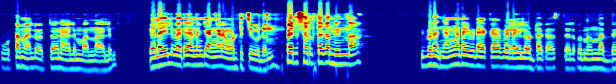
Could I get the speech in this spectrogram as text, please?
കൂട്ടമായാലും ഒറ്റനായാലും വന്നാലും വിളയിൽ വരികയാണെങ്കിൽ അങ്ങനെ ഓട്ടിച്ച് വിടും. പരിസരത്തൊക്കെ നിന്നാൽ ഇവിടെ ഞങ്ങളുടെ ഇവിടെയൊക്കെ വിളയിലോട്ടൊക്കെ ചിലപ്പോൾ നിന്നിട്ട്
